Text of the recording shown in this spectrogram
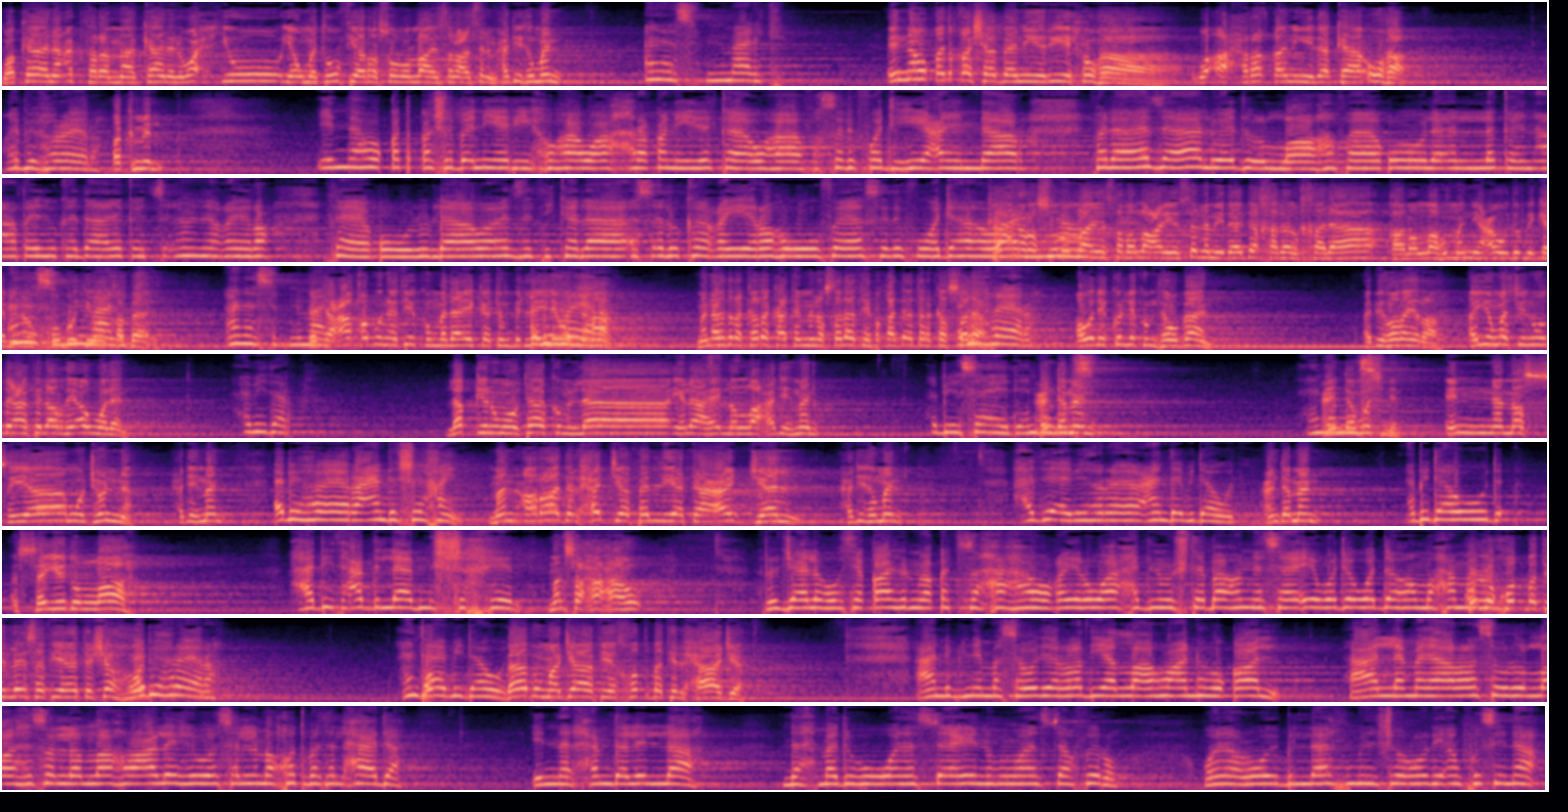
وكان أكثر ما كان الوحي يوم توفي رسول الله صلى الله عليه وسلم. حديث من؟ أنس بن مالك. إنه قد قشبني ريحها وأحرقني ذكاؤها. أبي هريرة. أكمل. إنه قد قشبني ريحها وأحرقني ذكاؤها فصرف وجهي عن النار. فلا يزال يدعو الله فيقول أن لك إن أعطيتك ذلك تسألني غيره. فيقول لا وعزتك لا أسألك غيره. فيصرف وجهه كان رسول. الله صلى الله عليه وسلم إذا دخل الخلاء قال اللهم إني أعوذ بك من الخبث والخبائث. أنس بن مالك. يتعاقبون فيكم ملائكة بالليل أبي. والنهار. من أدرك ركعة من الصلاة فقد أدرك أبي الصلاة. هريرة. أو لكلكم ثوبان. أبي هريرة. أي مسجد وضع في الأرض أولا؟ أبي ذر. لقنوا موتاكم لا إله إلا الله. حديث من؟ أبي سعيد. عند, عند من؟ مسلم. عند مسلم. إنما الصيام جنة. حديث من؟ أبي هريرة عند الشيخين. من أراد الحج فليتعجل. حديث من؟ حديث أبي هريرة عند أبي داود. عند من؟ أبي داود. السيد الله. حديث عبد الله بن الشخير. من صححه؟ رجاله ثقات وقد صححه غير واحد واشتباه النسائي وجوده محمد كل خطبة ليس فيها تشهد. أبي هريرة عند أبي داود. باب ما جاء في خطبة الحاجة. عن ابن مسعود رضي الله عنه قال علمنا رسول الله صلى الله عليه وسلم خطبة الحاجة. إن الحمد لله نحمده ونستعينه ونستغفره ونعوذ بالله من شرور أنفسنا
